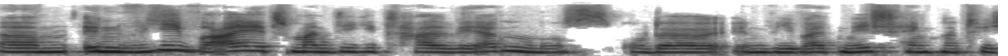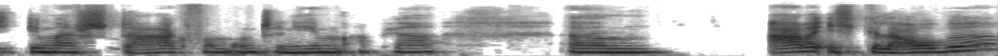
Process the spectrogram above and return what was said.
Ähm, inwieweit man digital werden muss oder inwieweit nicht, hängt natürlich immer stark vom Unternehmen ab. Ja. Ähm, aber ich glaube,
